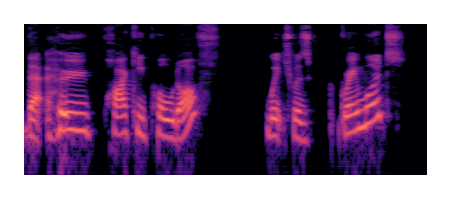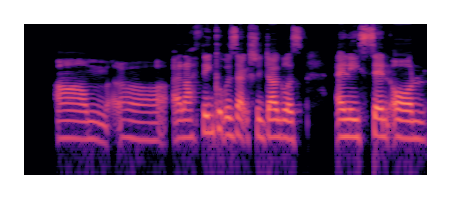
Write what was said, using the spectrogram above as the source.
that who Pikey pulled off, which was Greenwood, um, uh, and I think it was actually Douglas, and he sent on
